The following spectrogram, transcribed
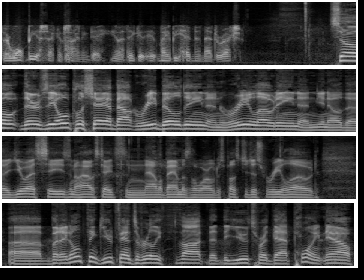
there won't be a second signing day. You know, I think it, it may be heading in that direction. So there's the old cliche about rebuilding and reloading, and you know the USC's and Ohio States and Alabama's of the world are supposed to just reload. Uh, but I don't think Ute fans have really thought that the Utes were at that point. Now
